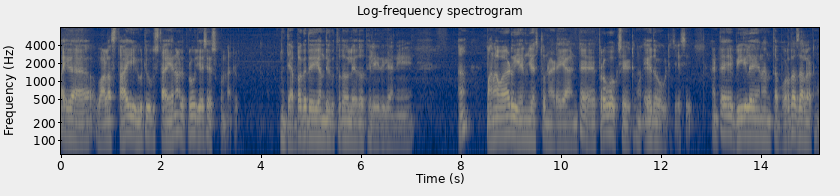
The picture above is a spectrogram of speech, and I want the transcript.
పైగా వాళ్ళ స్థాయి యూట్యూబ్ స్థాయి అని వాళ్ళు ప్రూవ్ చేసేసుకున్నారు. దెబ్బకు దెయ్యం దిగుతుందో లేదో తెలియదు కానీ మనవాడు ఏం చేస్తున్నాడయ్యా అంటే ప్రొవోక్ చేయటం ఏదో ఒకటి చేసి అంటే వీలైనంత బురద చల్లటం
